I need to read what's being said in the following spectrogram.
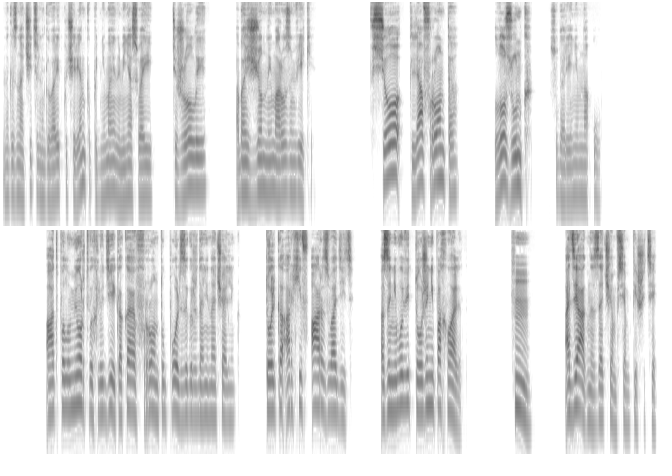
Многозначительно говорит Кучеренко, поднимая на меня свои тяжелые, обожженные морозом веки. Все для фронта. Лозунг с ударением на «у». А от полумертвых людей какая фронту польза, гражданин начальник? Только архив А разводить, а за него ведь тоже не похвалят. Хм, А диагноз зачем всем пишете?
